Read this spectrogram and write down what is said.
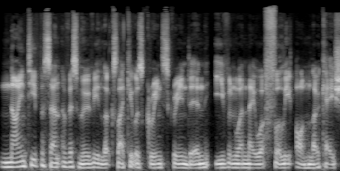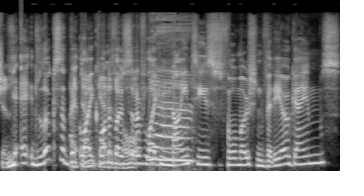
ninety percent of this movie looks like it was green screened in, even when they were fully on location. Yeah, it looks a bit like one of those sort of like Yeah. 90s full motion video games.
